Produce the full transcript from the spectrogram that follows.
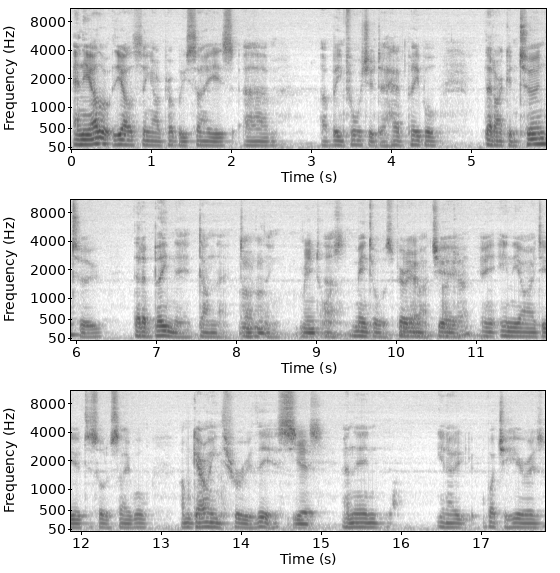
and the other the other thing I'd probably say is um, I've been fortunate to have people that I can turn to that have been there, done that type Mhm. of thing. Mentors. Uh, mentors, very Yeah, much, yeah. okay. In, in the idea to sort of say, well, I'm going through this, yes. and then, you know, what you hear is,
